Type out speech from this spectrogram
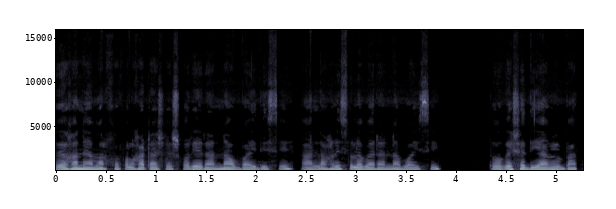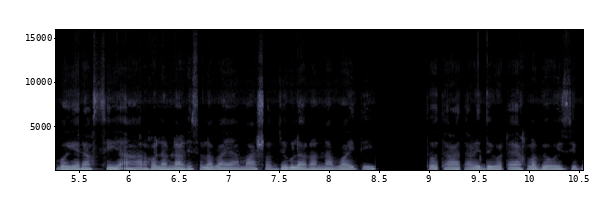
তো এখানে আমার সফল কাটা শেষ করে রান্না বাই দিছি আর লাকড়ি চুলাবাই রান্না বাইছি তো গ্যাসে দিয়ে আমি ভাত বইয়ে রাখছি আর হইলাম লাকড়ি চুলাবাই আমার সবজিগুলো রান্না বাই দিই। তো তাড়াতাড়ি দুইটা একলগে হয়ে যাব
